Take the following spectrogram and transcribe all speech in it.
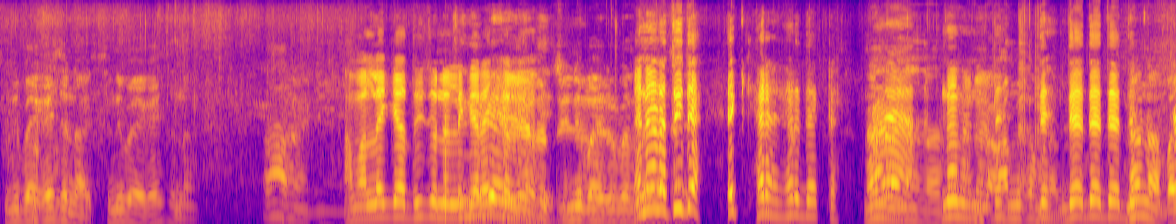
চিনি ভাই খাইছে না? চিনি ভাই খাইছে না? আমার লাগে দুইজনের লেগে রেখে লইও। চিনি ভাই রুবেল এই না না তুই দে। এই হেরে হেরে দে একটা। না না না না না না দে, দে দে দে দে। না না ভাই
